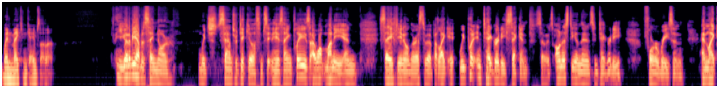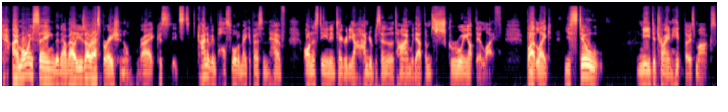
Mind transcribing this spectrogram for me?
when making games like that? You got to be able to say no, which sounds ridiculous. I'm sitting here saying, please, I want money and safety and all the rest of it. But like, it, we put integrity second. So it's honesty and then it's integrity for a reason. And like, I'm always saying that our values are aspirational, right? Because it's kind of impossible to make a person have honesty and integrity 100% of the time without them screwing up their life. But like, you still need to try and hit those marks.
